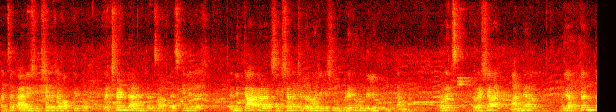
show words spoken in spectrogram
त्यांचं कार्य शिक्षणाच्या बाबतीत प्रचंड आणि त्यांचा अभ्यास केलेला आहे. त्यांनी त्या काळात शिक्षणाचे दरवाजे कसे उघडे करून दिले होते लोकांना. खरंच तर अशा मान्य म्हणजे अत्यंत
